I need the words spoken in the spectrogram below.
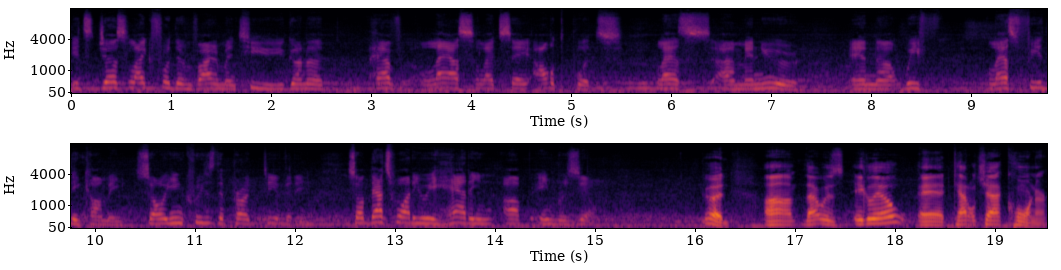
It's just like for the environment too. You're gonna have less, let's say, outputs, less uh, manure, and uh, with less feeding coming. So increase the productivity. So that's what we're heading up in Brazil. Good. Um, that was Egleu at Cattle Chat Corner.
